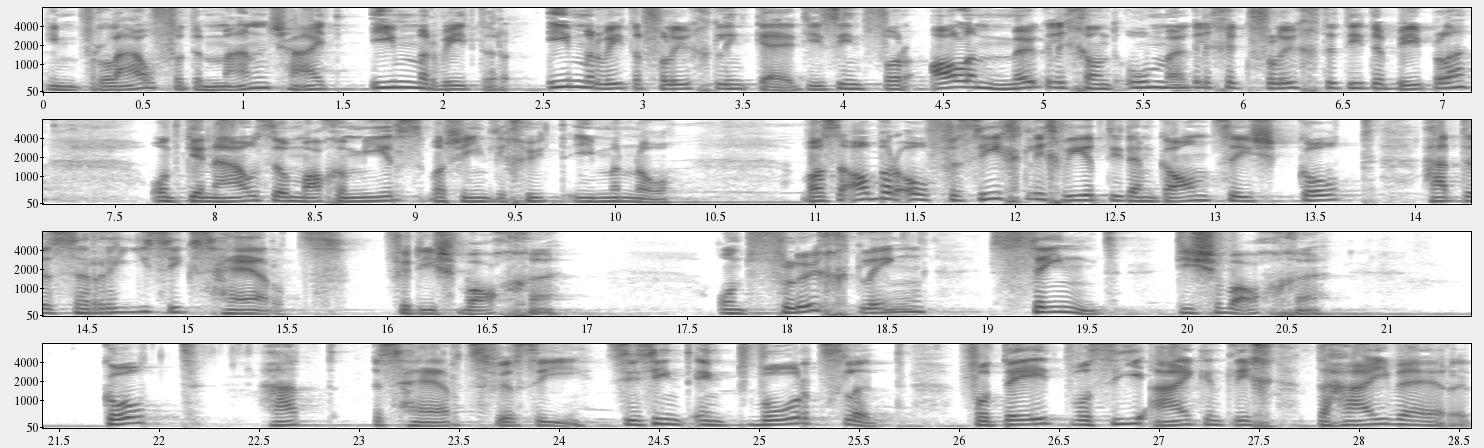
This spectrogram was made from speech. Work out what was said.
im Verlauf der Menschheit immer wieder, immer wieder Flüchtlinge gegeben. Die sind vor allem Möglichen und Unmöglichen geflüchtet in der Bibel. Und genauso machen wir es wahrscheinlich heute immer noch. Was aber offensichtlich wird in dem Ganzen ist, Gott hat ein riesiges Herz für die Schwachen. Und Flüchtlinge sind die Schwachen. Gott hat ein Herz für sie. Sie sind entwurzelt von dort, wo sie eigentlich daheim wären,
